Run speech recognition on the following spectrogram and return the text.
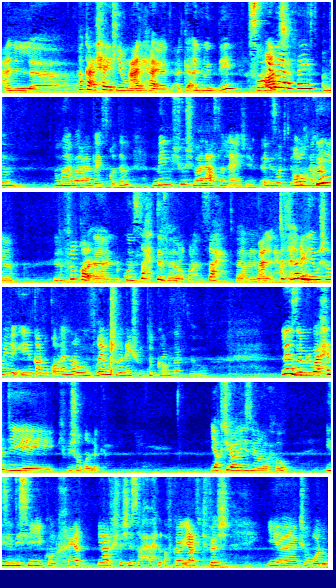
عن ال هكا على الحياة اليومية. عن الحياة. كأنه الدين هما عبارة عن فايس قدم. هما عبارة عن فايس قدم. ما يمشوش مع العصر اللي عايشين فيه. هذه في القرآن كون صح تفهم القرآن صح تفهم المعنى الحقيقي. تفهم اللي واش هو يقال في القرآن راه فريمون واش نعيشو دوكا. لازم الواحد ي... كيفاش نقول لك؟ ياكتواليزي روحو. يزيد يسي يكون خير يعرف كيفاش يصحح الأفكار يعرف كيفاش ي... كيفاش نقولوا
